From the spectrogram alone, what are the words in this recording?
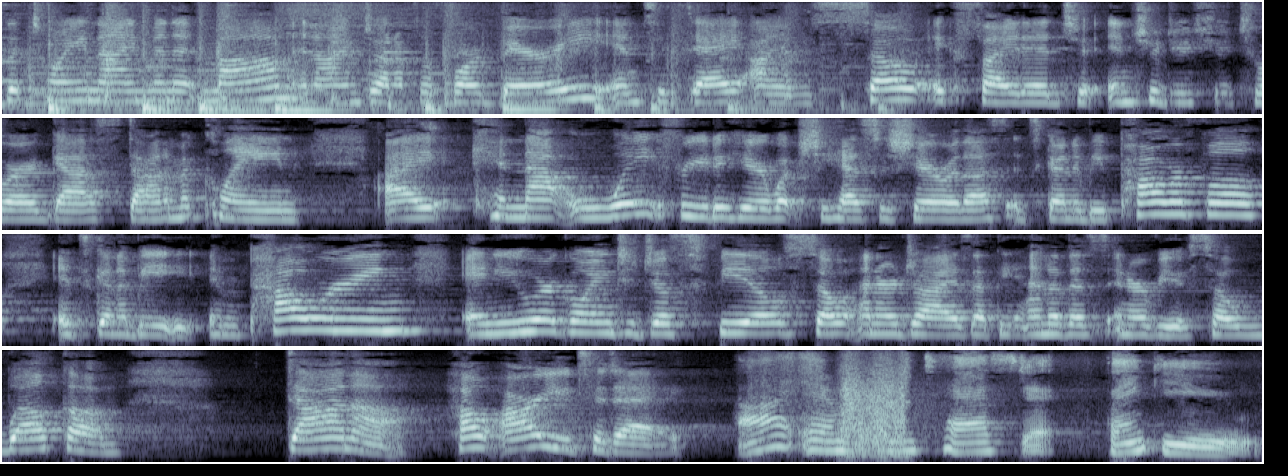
Ford Mom, and I'm Jennifer Ford Berry and today I am so excited to introduce you to our guest, Donna McLain. I cannot wait for you to hear what she has to share with us. It's going to be powerful, it's going to be empowering, and you are going to just feel so energized at the end of this interview. So, welcome. Donna, how are you today? I am fantastic. Thank you.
